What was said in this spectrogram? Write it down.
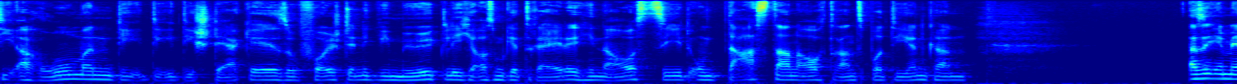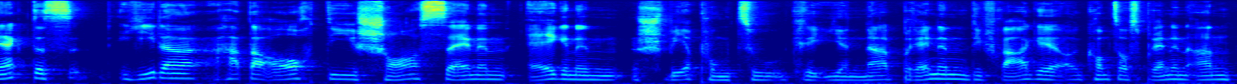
die Aromen, die, die, die Stärke so vollständig wie möglich aus dem Getreide hinauszieht und das dann auch transportieren kann. Also ihr merkt, dass jeder hat da auch die Chance, seinen eigenen Schwerpunkt zu kreieren. Na, Brennen, die Frage, kommt es aufs Brennen an,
